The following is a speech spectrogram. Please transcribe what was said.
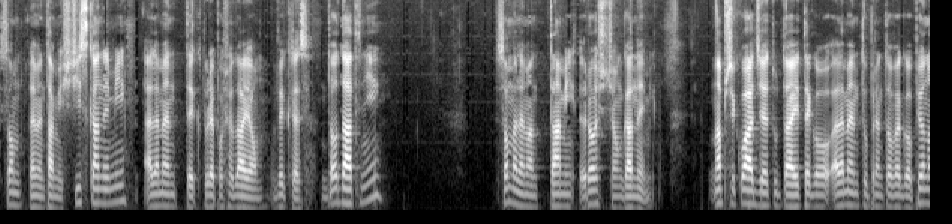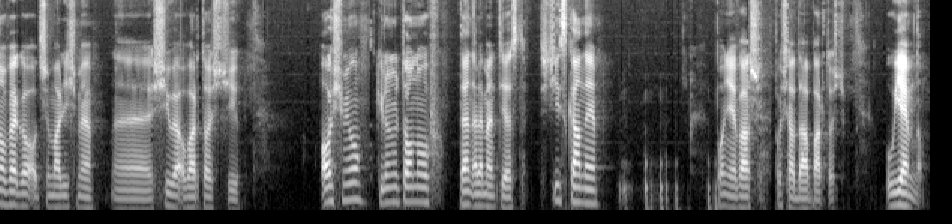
są elementami ściskanymi. Elementy, które posiadają wykres dodatni są elementami rozciąganymi. Na przykładzie tutaj tego elementu prętowego pionowego otrzymaliśmy e, siłę o wartości 8 kN. Ten element jest ściskany, ponieważ posiada wartość ujemną.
